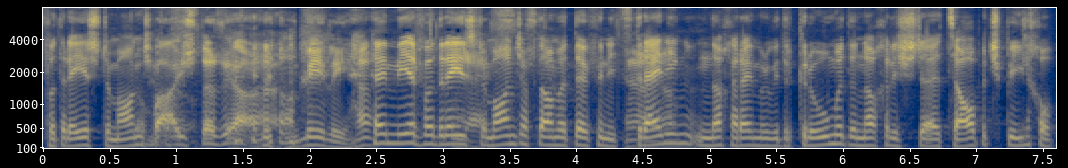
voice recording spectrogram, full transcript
von der ersten Du Mannschaft, weißt das ja, Billy. haben wir von der ersten Yes. Mannschaft einmal dürfen ins Ja, Training und nachher haben wir wieder geräumt und nachher ist äh, das Abendspiel gekommen.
